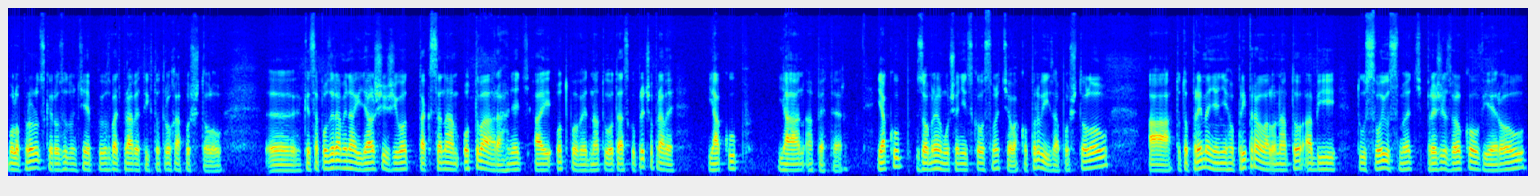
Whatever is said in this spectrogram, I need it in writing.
bolo prorocké rozhodnutie pozvať práve týchto troch apoštolov. E, keď sa pozeráme na ich ďalší život, tak sa nám otvára hneď aj odpoveď na tú otázku, prečo práve Jakub, Ján a Peter. Jakub zomrel mučenickou smrťou ako prvý z apoštolov a toto premenenie ho pripravovalo na to, aby tú svoju smrť prežil s veľkou vierou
